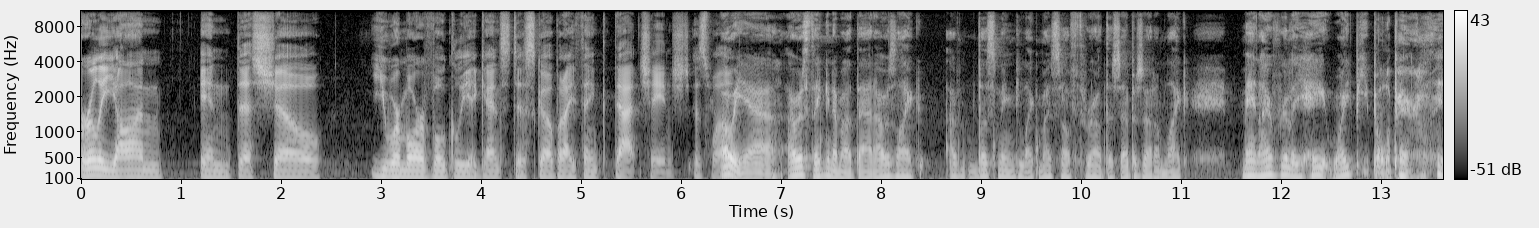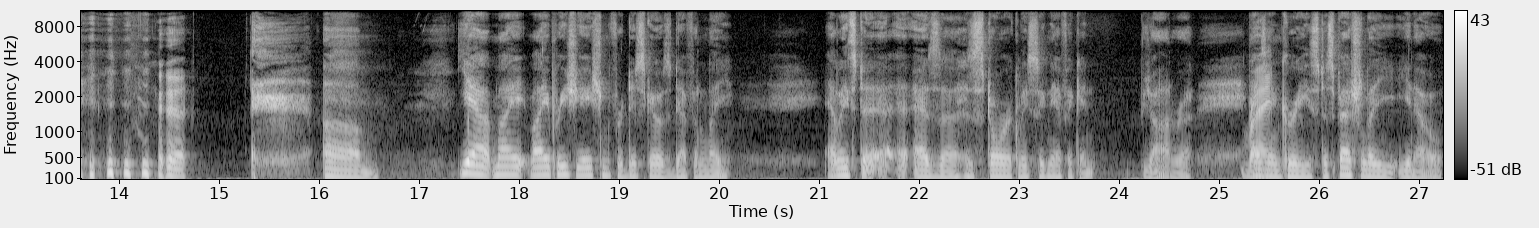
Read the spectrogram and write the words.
early on in this show, you were more vocally against disco, but I think that changed as well. Oh yeah, I was thinking about that. I was like, I'm listening to like myself throughout this episode. I'm like, man, I really hate white people. Apparently, um, yeah, my my appreciation for disco is definitely, at least uh, as a historically significant genre, has increased. Especially you know,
